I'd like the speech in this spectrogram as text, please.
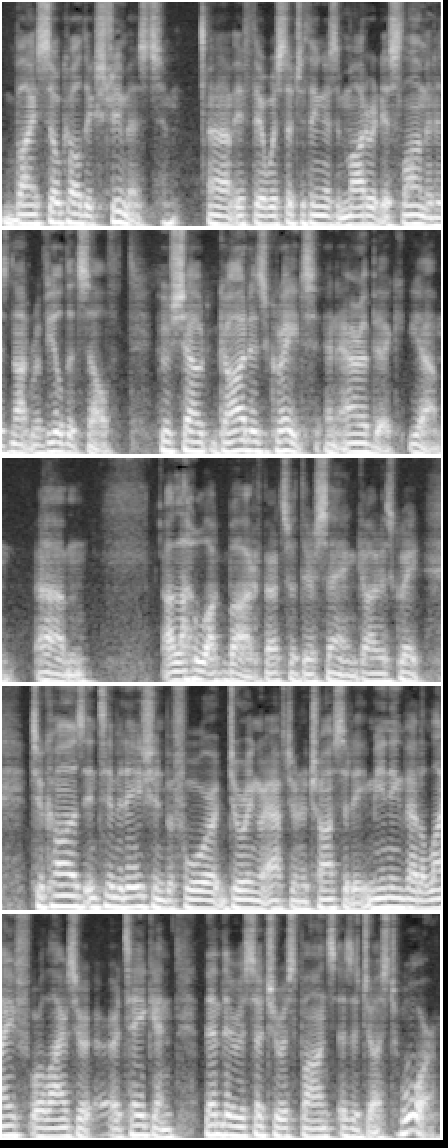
by so called extremists uh, if there was such a thing as a moderate Islam, it has not revealed itself, who shout, God is great in Arabic. Yeah. Um, Allahu Akbar, that's what they're saying. God is great. To cause intimidation before, during, or after an atrocity, meaning that a life or lives are, are taken, then there is such a response as a just war.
